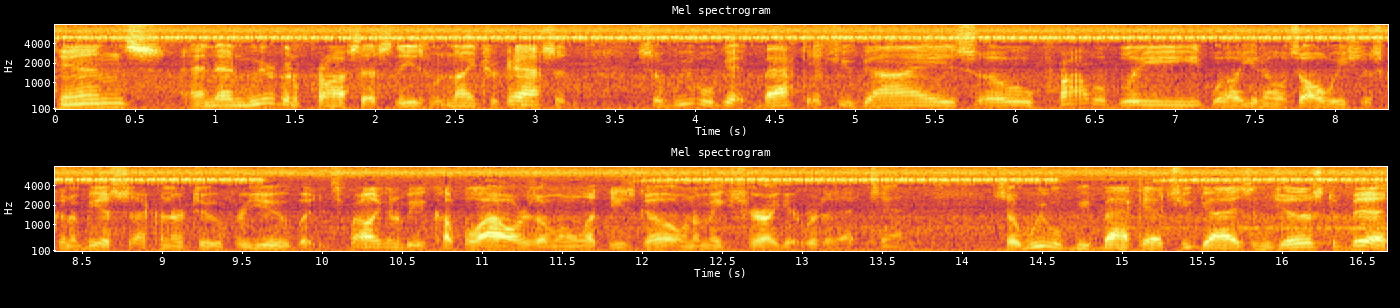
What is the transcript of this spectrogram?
pins and then we're going to process these with nitric acid. So we will get back at you guys oh probably well you know it's always just going to be a second or two for you but it's probably going to be a couple hours I'm going to let these go. I want to make sure I get rid of that tin. So we will be back at you guys in just a bit.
